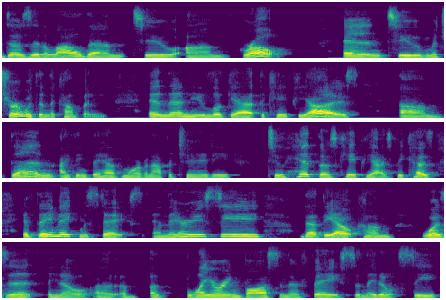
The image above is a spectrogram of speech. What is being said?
does it allow them to um, grow and to mature within the company. And then you look at the kpis um, then i think they have more of an opportunity to hit those KPIs because if they make mistakes and there you see that the outcome wasn't you know a, a, blaring boss in their face and they don't see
